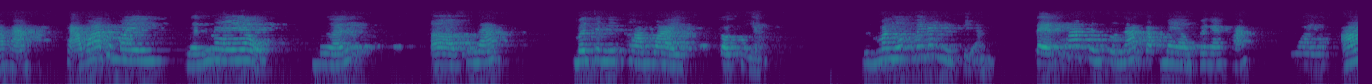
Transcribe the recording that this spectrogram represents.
นะคะ ถามว่าทำไมเหมือนแมว เหมือนเอ่อสุนัขมันจะมีความไวต่อเสียง มนุษย์ไม่ได้ยินเสียง แต่ถ้าเป็นสุนัขกับแมวเป็นไงคะไวอ่า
